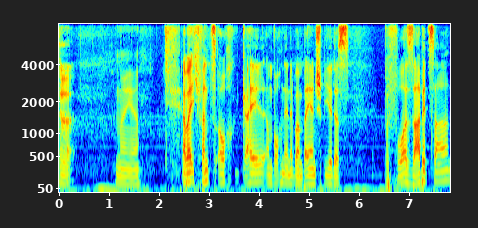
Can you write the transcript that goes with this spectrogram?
Ja. Naja. Aber ich fand es auch geil am Wochenende beim Bayern-Spiel, dass bevor Sabitzer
